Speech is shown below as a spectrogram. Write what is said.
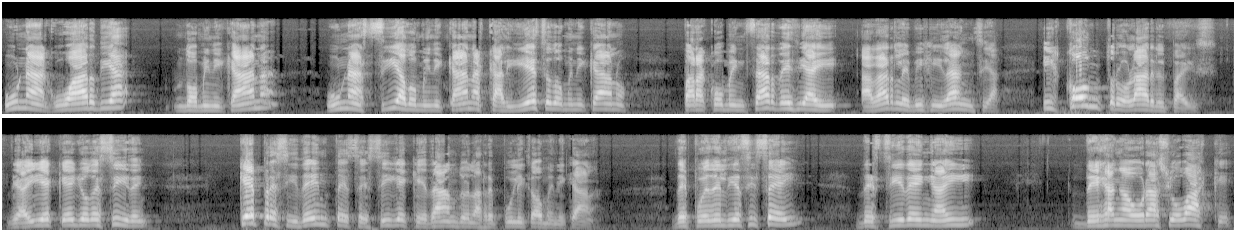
una guardia dominicana, una CIA dominicana, caliese dominicano, para comenzar desde ahí a darle vigilancia y controlar el país. De ahí es que ellos deciden qué presidente se sigue quedando en la República Dominicana. Después del 16, deciden ahí, dejan a Horacio Vázquez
